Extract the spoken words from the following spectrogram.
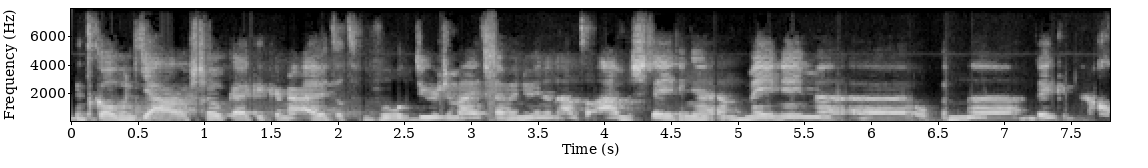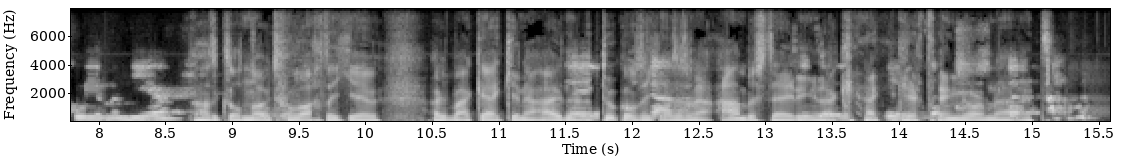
het komend jaar of zo kijk ik er naar uit dat we bijvoorbeeld duurzaamheid zijn we nu in een aantal aanbestedingen aan het meenemen op een, denk ik, goede manier. Had ik toch nooit verwacht dat je, waar kijk je naar uit? naar de toekomst, dat ja. jij zegt, naar aanbestedingen, daar kijk ik echt enorm naar uit.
